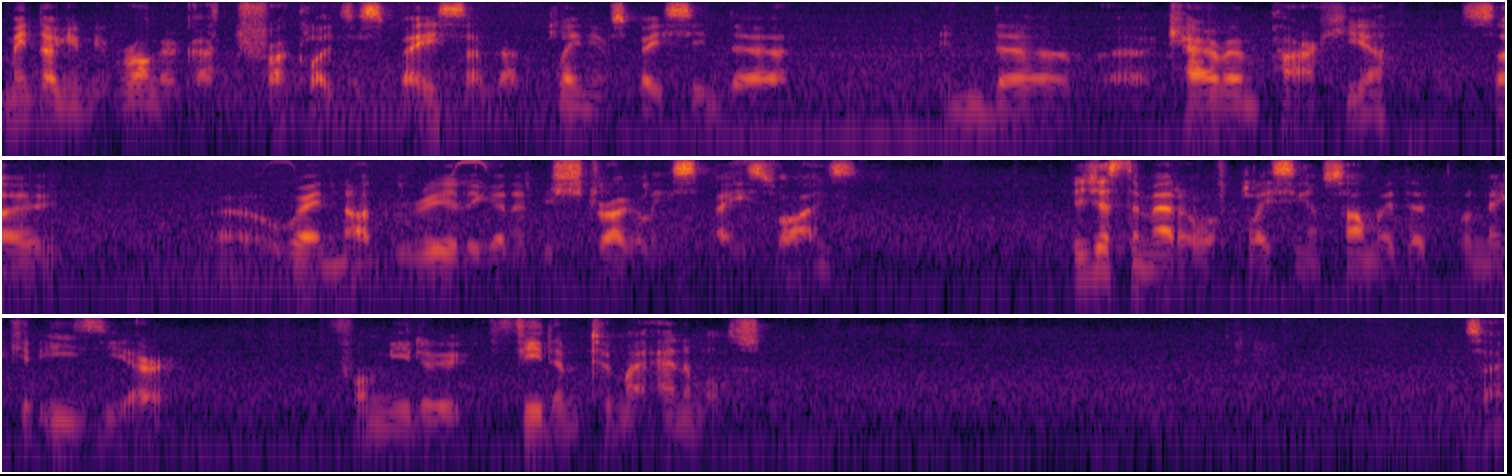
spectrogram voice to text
I mean, don't get me wrong, I've got truckloads of space. I've got plenty of space in the in the uh, caravan park here, so uh, we're not really going to be struggling space-wise. It's just a matter of placing them somewhere that will make it easier for me to feed them to my animals. So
